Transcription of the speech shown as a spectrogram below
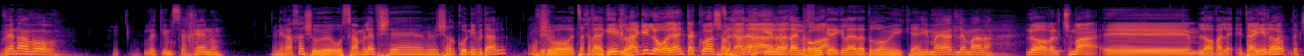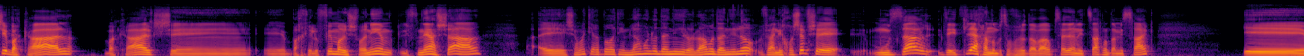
ונעבור לתמסכנו. נראה לך שהוא הוא שם לב ששרקו נבדל? או צריך- שהוא צריך להגיד צריך לו. להגיד לו, הוא עדיין תקוע שם צריך ליד ה- להגיד לו, עדיין הקורה. חוגג ליד הדרומי, כן. עם היד למעלה. לא, אבל תשמע, אה, לא, אבל דנילו, תקשיב, בקהל, בקהל, כשבחילופים הראשונים, לפני השער, אה, שמעתי הרבה אוהדים, למה לא דנילו, למה דנילו? ואני חושב שמוזר, זה הצליח לנו בסופו של דבר, בסדר, ניצחנו את המשחק. אה,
